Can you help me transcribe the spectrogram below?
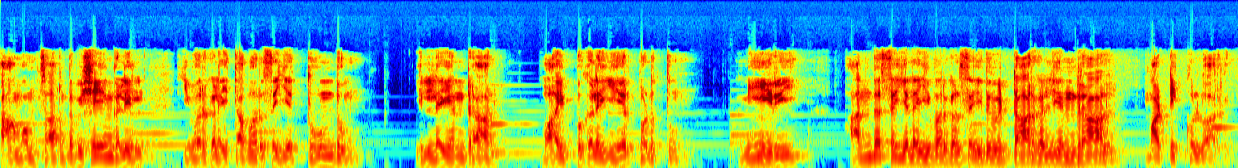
காமம் சார்ந்த விஷயங்களில் இவர்களை தவறு செய்ய தூண்டும். இல்லையென்றால் வாய்ப்புகளை ஏற்படுத்தும். மீறி அந்த செயலை இவர்கள் செய்துவிட்டார்கள் என்றால் மாட்டிக்கொள்வார்கள்.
